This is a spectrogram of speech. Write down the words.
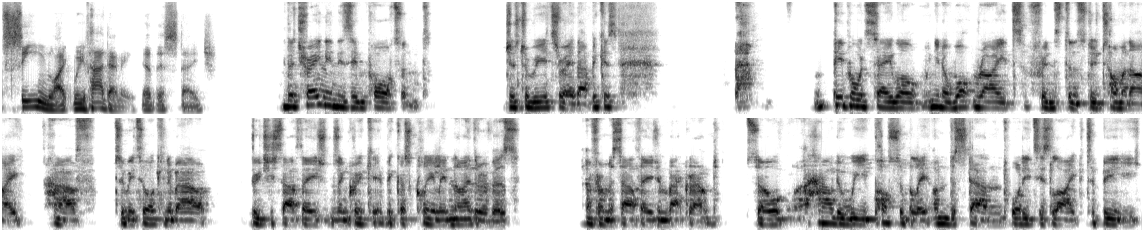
seem like we've had any at this stage the training is important, just to reiterate that, because people would say, well, you know, what right, for instance, do Tom and I have to be talking about British South Asians and cricket? Because clearly neither of us are from a South Asian background. So, how do we possibly understand what it is like to be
